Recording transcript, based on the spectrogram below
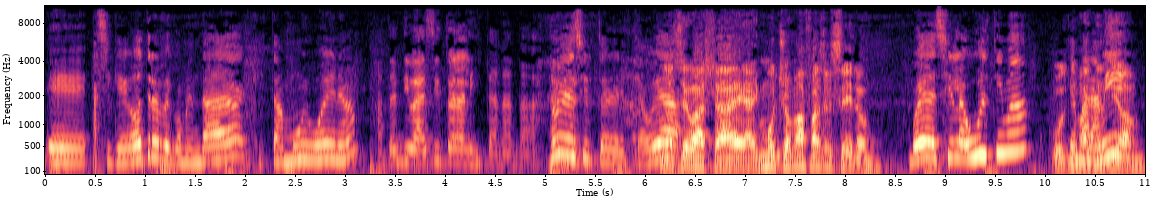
Eh, así que otra recomendada que está muy buena. Atenti iba a decir toda la lista, Nata. No voy a decir toda la lista, voy a, No se vaya, eh, hay mucho más fase cero. Voy a decir la última, que Última, para mí atención.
